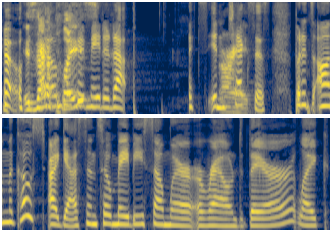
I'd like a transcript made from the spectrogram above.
know. Is that a Sounds like place? I made it up. It's in All right. Texas, but it's on the coast, I guess, and so maybe somewhere around there, like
